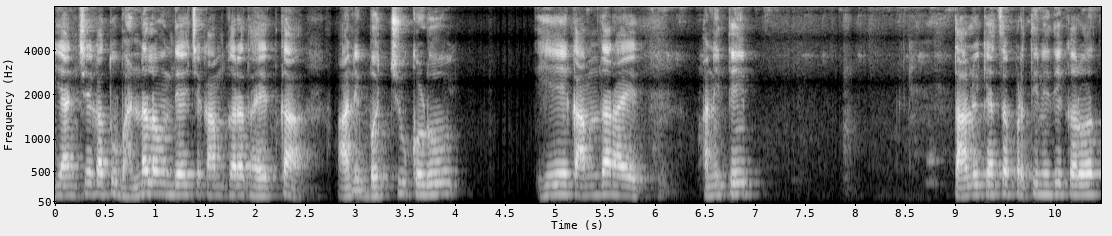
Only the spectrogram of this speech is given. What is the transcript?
यांचे का तू भांडं लावून द्यायचे काम करत आहेत का? आणि बच्चू कडू हे एक आमदार आहेत. आणि ते तालुक्याचं प्रतिनिधी करत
